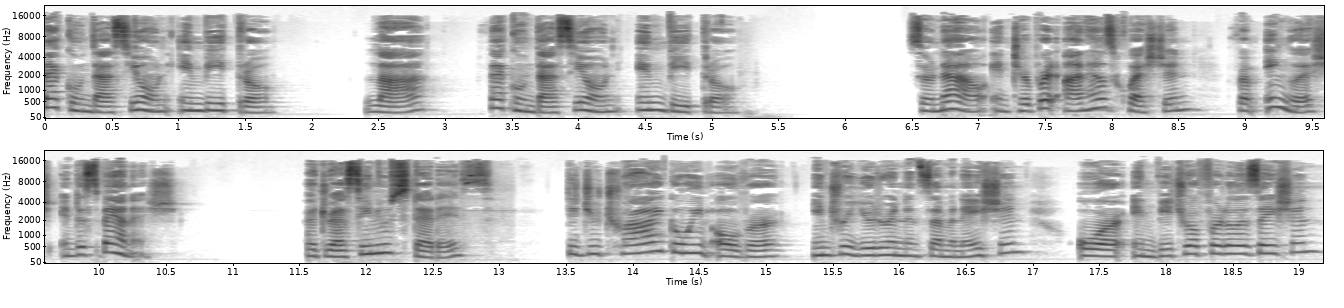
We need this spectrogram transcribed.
Fecundación in vitro. La fecundación in vitro. So now interpret Angel's question from English into Spanish. Addressing ustedes, did you try going over intrauterine insemination or in vitro fertilization?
